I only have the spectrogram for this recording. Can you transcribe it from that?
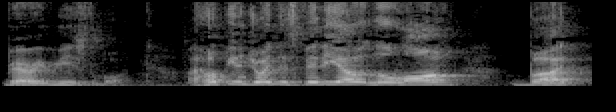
very reasonable. I hope you enjoyed this video, a little long, but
